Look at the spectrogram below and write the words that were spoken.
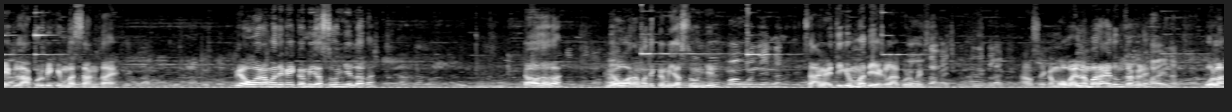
एक लाख रुपये किंमत सांगताय. व्यवहारामध्ये काही कमी जास्त होऊन गेलं आता? का हो दादा? व्यवहारामध्ये कमी जास्त होऊन गेल? मग होऊन जाईल ना. सांगायची किंमत एक लाख हो, रुपये. सांगायची किंमत एक लाख आहे. असं आहे का? मोबाईल नंबर आहे तुमच्याकडे? बोला.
